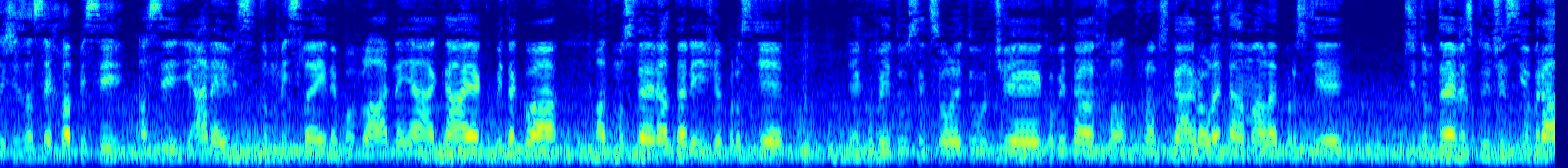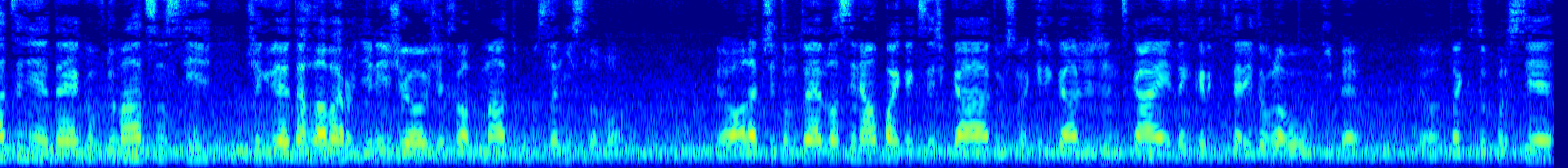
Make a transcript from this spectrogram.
takže zase chlapi si asi, já nevím, jestli to myslej, nebo vládne nějaká jakoby taková atmosféra tady, že prostě jakoby tu sexualitu určuje jakoby ta chlap, chlapská role tam, ale prostě přitom to je ve skutečnosti obráceně, to je jako v domácnosti, že kde je ta hlava rodiny, že jo, že chlap má to poslední slovo. Jo, ale přitom to je vlastně naopak, jak se říká, to už taky říkal, že ženská je ten krk, který to hlavou hýbe. Jo, tak to prostě,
